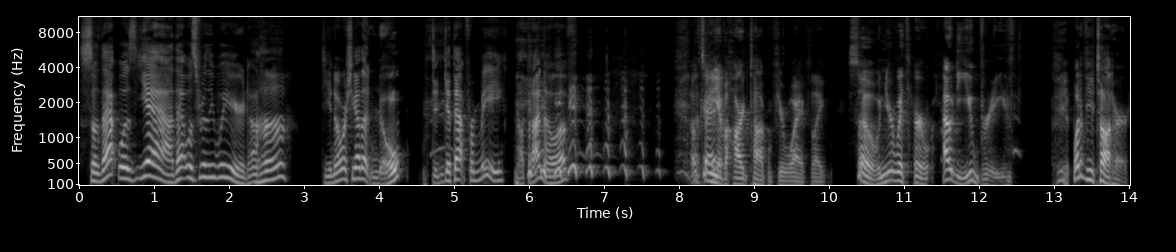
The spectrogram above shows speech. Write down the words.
so that was, yeah, that was really weird. Uh huh. Do you know where she got that? Nope. Didn't get that from me. Not that I know of. That's when Okay. you have a hard talk with your wife. Like, so when you're with her, how do you breathe? What have you taught her?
